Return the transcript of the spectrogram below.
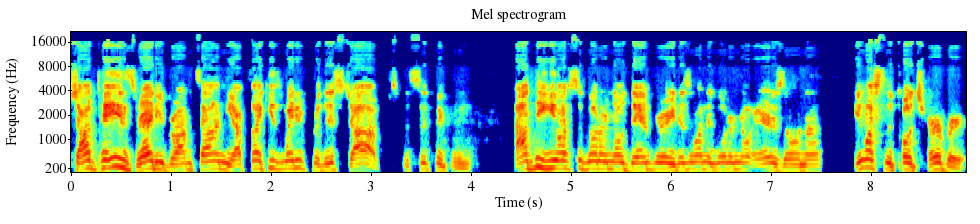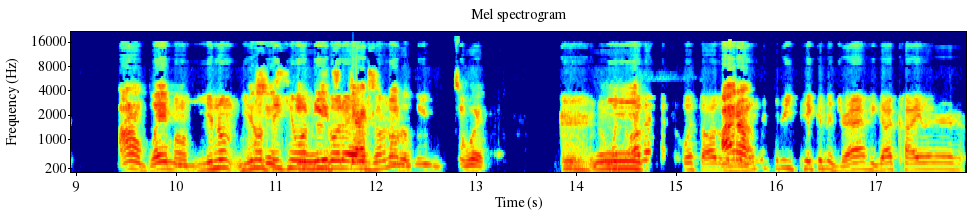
Sean Payton's ready, bro. I'm telling you. I feel like he's waiting for this job specifically. I don't think he wants to go to no Denver. He doesn't want to go to no Arizona. He wants to coach Herbert. I don't blame him. You don't. You don't think he wants he to go to Arizona to, lose, to win? With all that with all the number three pick in the draft, he got Kyler.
